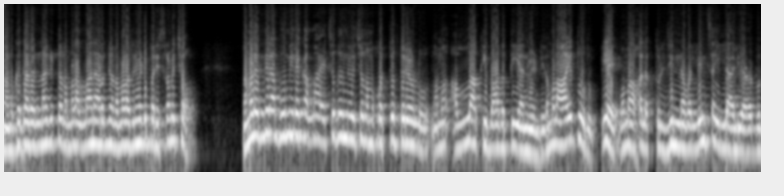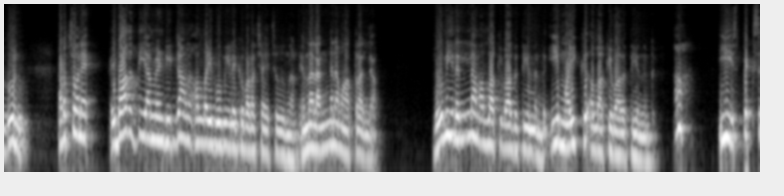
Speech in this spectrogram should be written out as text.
നമുക്കൊക്കെ അത് എന്നാ കിട്ടും നമ്മൾ അള്ളഹാനെ അറിഞ്ഞോ? നമ്മൾ അതിനുവേണ്ടി പരിശ്രമിച്ചോ? നമ്മൾ എന്തിനാ ഭൂമിയിലേക്ക് അള്ളാഹ് അയച്ചത് എന്ന് ചോദിച്ചാൽ നമുക്ക് ഒറ്റത്തരേ ഉള്ളൂ. നമ്മൾ അള്ളാഹ്ക്ക് ഇബാദത്ത് ചെയ്യാൻ വേണ്ടി. നമ്മൾ ആയത്തോതും ഇല്ലേ? ഒമാ ഖലഖ്തുൽ ജിന്ന വൽ ഇൻസ ഇല്ലാ ലിയഅ്ബുദൂൻ. പടച്ചോനെ ഇബാദത്ത് ചെയ്യാൻ വേണ്ടിയിട്ടാണ് അള്ളാഹ് ഈ ഭൂമിയിലേക്ക് പടച്ചയച്ചത് എന്നാണ്. എന്നാൽ അങ്ങനെ മാത്രമല്ല ഭൂമിയിലെല്ലാം അള്ളാഹ് ഇബാദത്ത് ചെയ്യുന്നുണ്ട്. ഈ മൈക്ക് അള്ളാഹ് ഇബാദത്ത് ചെയ്യുന്നുണ്ട്. ആ ഈ സ്പെക്സ്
